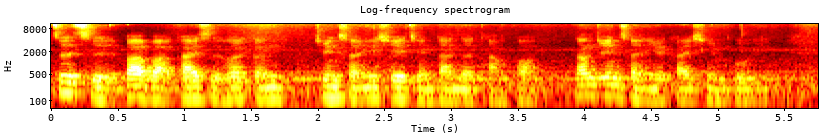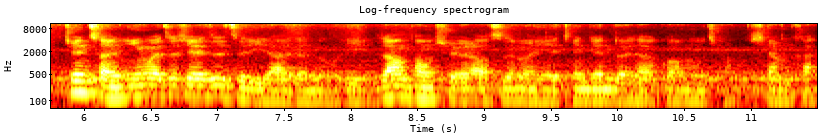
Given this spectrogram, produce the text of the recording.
自此，爸爸开始会跟俊成一些简单的谈话，让俊成也开心不已。俊成因为这些日子以来的努力，让同学老师们也渐渐对他刮目相相看。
